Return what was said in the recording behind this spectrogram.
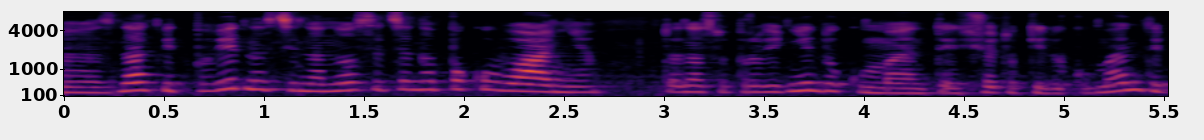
е, знак відповідності наноситься на пакування та на супровідні документи, якщо такі документи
